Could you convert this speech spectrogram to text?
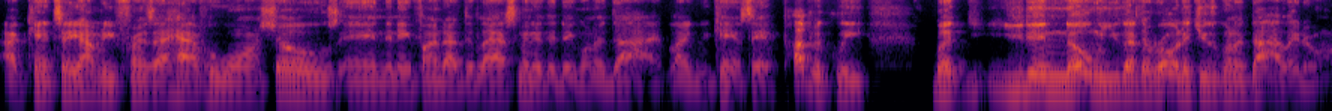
I can't tell you how many friends I have who are on shows and then they find out the last minute that they're going to die. Like we can't say it publicly, but you didn't know when you got the role that you was going to die later on,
